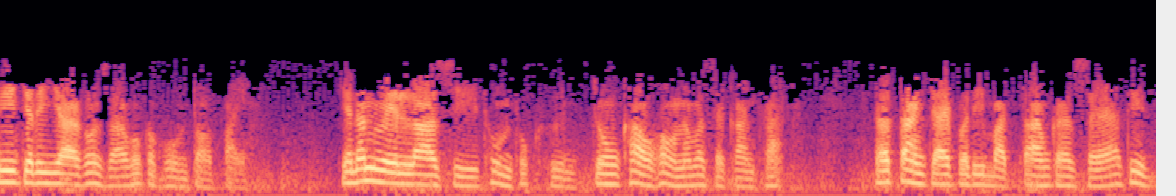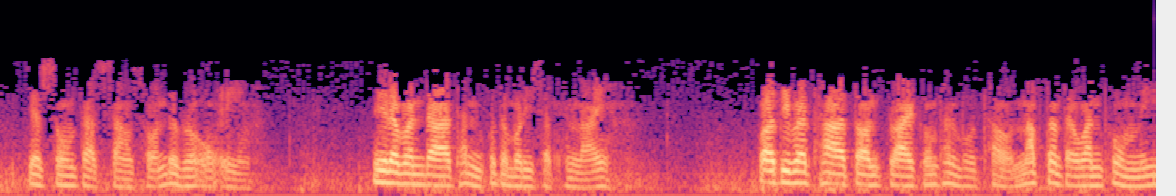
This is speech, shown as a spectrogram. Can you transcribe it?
มีจริยาของสาวกภูมิต่อไป ฉะนั้นเวลาสี่ทุ่มทุกคืนจงเข้าห้องนมัสการพระ แล้วตั้งใจปฏิบัติตามกระแสที่จะทรงตัดสั่งสอนด้วยพระองค์เอง นี่ระบรรดาท่านพุทธบริษัททั้งหลายปฏิบัติตอนปลายของท่านผู้เฒ่านับตั้งแต่วันพรุ่งนี้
